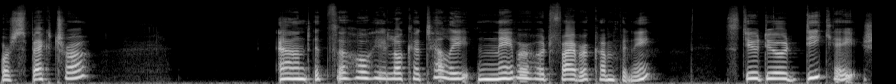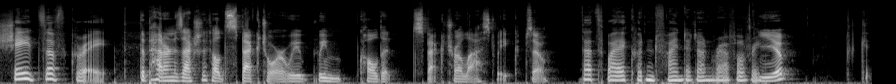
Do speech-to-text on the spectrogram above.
or Spectra. And it's a Hohi Locatelli neighborhood fiber company. Studio DK Shades of Grey. The pattern is actually called Spector. We we called it Spectra last week. So That's why I couldn't find it on Ravelry. Yep. Okay,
